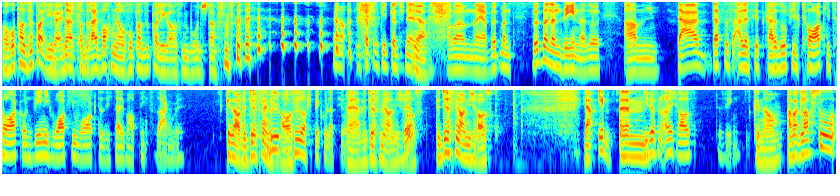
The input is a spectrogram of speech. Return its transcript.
Europa Superliga. Innerhalb von drei Wochen eine Europa Superliga aus dem Boden stampfen. Ja, ich glaube, das geht ganz schnell. Ja. Aber naja, wird man, wird man dann sehen. Also ähm, da, das ist alles jetzt gerade so viel Talky Talk und wenig Walky Walk, dass ich da überhaupt nichts zu sagen will. genau, wir dürfen ja nicht raus. Nur noch Spekulation. Ja, wir dürfen ja auch nicht Bitte? raus. Wir dürfen ja auch nicht raus. Ja, Eben. Ähm, Die dürfen auch nicht raus. Deswegen. Genau. Aber glaubst du,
